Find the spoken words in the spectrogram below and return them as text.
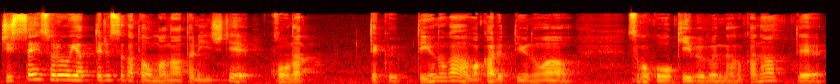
実際それをやってる姿を目の当たりにしてこうなってくっていうのが分かるっていうのはすごく大きい部分なのかなって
